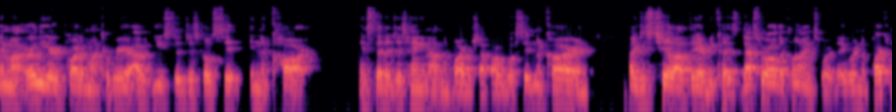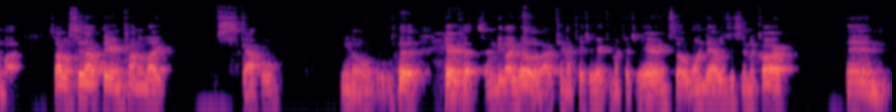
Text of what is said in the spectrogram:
in my earlier part of my career, I used to just go sit in the car instead of just hanging out in the barbershop. I would go sit in the car and like just chill out there because that's where all the clients were. They were in the parking lot. So I would sit out there and kind of like scalpel, you know, haircuts and be like, oh, I can I cut your hair? Can I cut your hair? And so one day I was just in the car and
